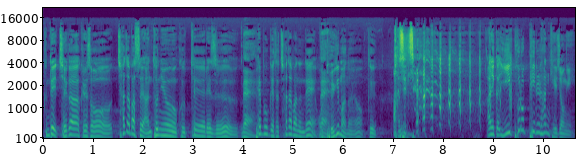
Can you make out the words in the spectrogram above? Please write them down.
근데 제가 그래서 찾아봤어요. 안토니오 구테레즈 네. 페북에서 찾아봤는데 어, 네. 되게 많아요. 그 아, 진짜? 아니 그러니까 이 프로필을 한 계정이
